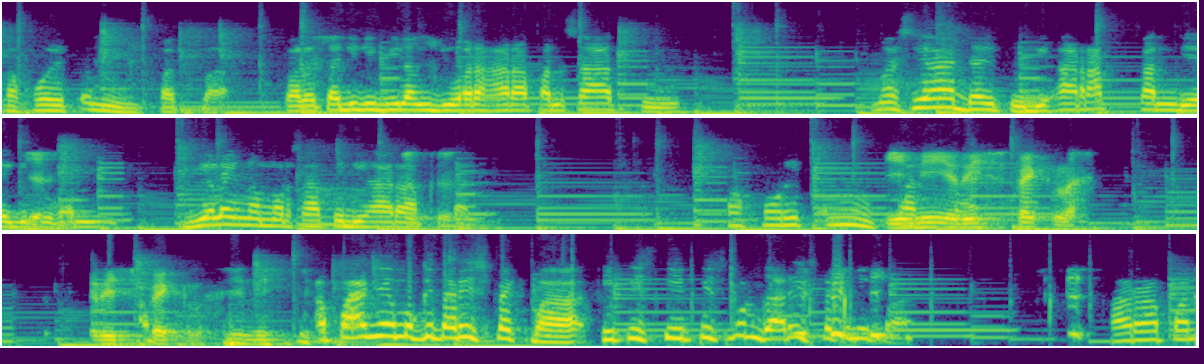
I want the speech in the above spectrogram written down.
favorit empat pak. Kalau tadi dibilang juara harapan satu, masih ada itu diharapkan dia gitu Iya. kan. Dia lah yang nomor satu diharapkan. Favorit empat. ini respect lah respect lah ini Apanya yang mau kita respect pak? Tipis-tipis pun nggak respect ini pak. Harapan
